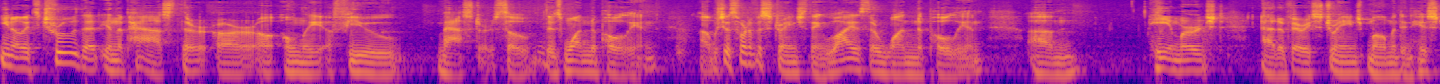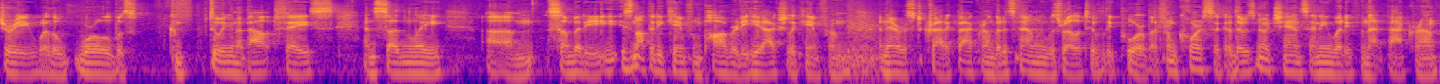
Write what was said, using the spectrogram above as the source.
you know, it's true that in the past there are uh, only a few masters. So there's one Napoleon, uh, which is sort of a strange thing. Why is there one Napoleon? Um, he emerged at a very strange moment in history where the world was doing an about face, and suddenly um, somebody. It's not that he came from poverty. He actually came from an aristocratic background, but his family was relatively poor. But from Corsica, there was no chance anybody from that background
